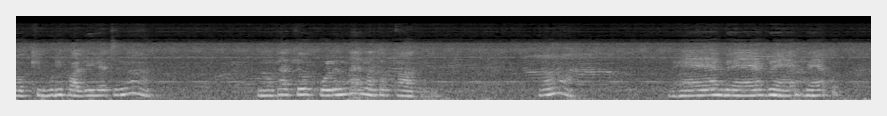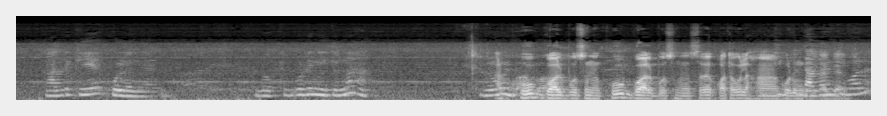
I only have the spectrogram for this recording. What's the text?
লক্ষ্মী বুড়ি পালিয়ে গেছে না। তোমাকে আর কেউ কোলে নেয় না তো কাঁদবে না ভ্যাঁ ভ্যাঁ ভ্যাঁ ভ্যাঁ কাঁদলে কে কোলে নেয়? লক্ষ্মী বুড়ি নিত না। খুব গল্প শুনে খুব গল্প শুনে। সাথে কতগুলো হাঁ কিন্তু করুন দাদা থাকে কি বলে?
